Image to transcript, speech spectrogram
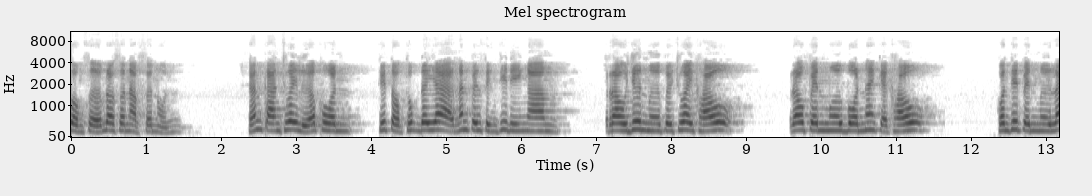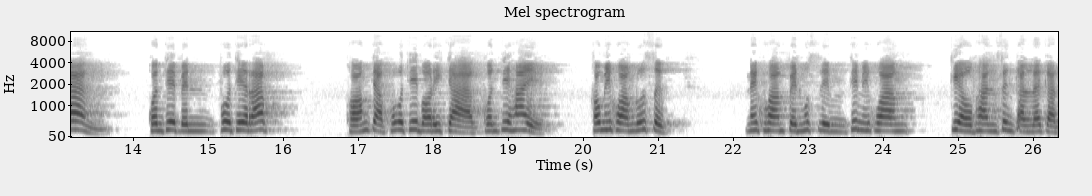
ส่งเสริมเราสนับสนุนฉะนั้นการช่วยเหลือคนที่ตกทุกข์ได้ยาก นั้นเป็นสิ่งที่ดีงาม เรายื่นมือไปช่วยเขา เราเป็นมือบนให้แก่เขา คนที่เป็นมือล่าง คนที่เป็นผู้ที่รับของจากผู้ที่บริจาคคนที่ให้ เขามีความรู้สึกในความเป็นมุสลิมที่มีความเกี่ยวพันซึ่งกันและกัน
